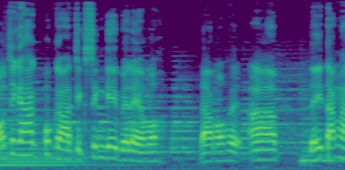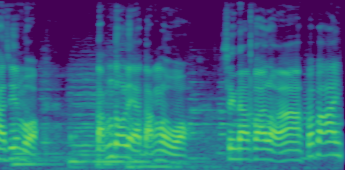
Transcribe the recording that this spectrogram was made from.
我即刻 book 架直升機俾你好冇？嗱，我去，啊，你等下先喎，等到你就等咯喎，聖誕快樂啊，拜拜。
